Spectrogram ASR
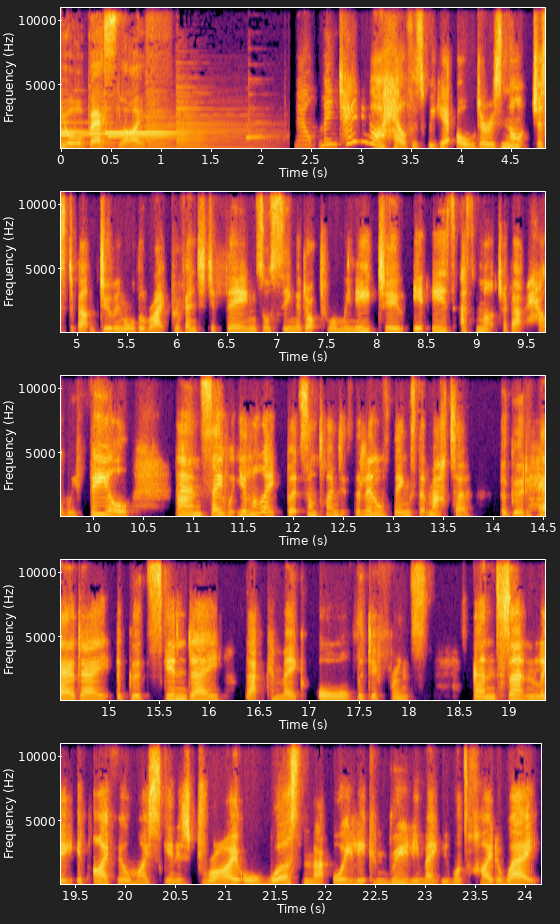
your best life. Now, maintaining our health as we get older is not just about doing all the right preventative things or seeing a doctor when we need to. It is as much about how we feel. And say what you like, but sometimes it's the little things that matter. A good hair day, a good skin day, that can make all the difference. And certainly, if I feel my skin is dry or worse than that, oily, it can really make me want to hide away.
